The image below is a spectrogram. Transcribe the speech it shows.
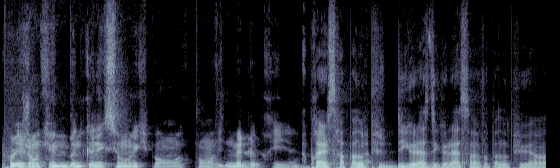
pour les gens qui ont une bonne connexion et qui n'ont pas envie de mettre le prix. euh. Après, elle sera pas non plus dégueulasse, dégueulasse, hein, faut pas non plus. Hein,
